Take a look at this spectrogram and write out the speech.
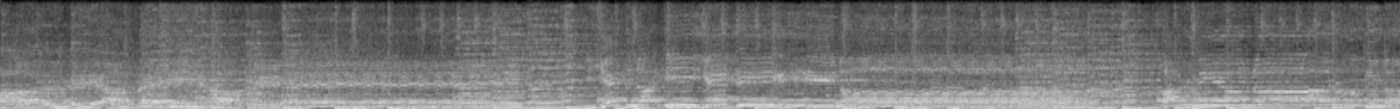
Αρμεια μειναμε, εδνα ει εδινα, αρμεια ναρουνα,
